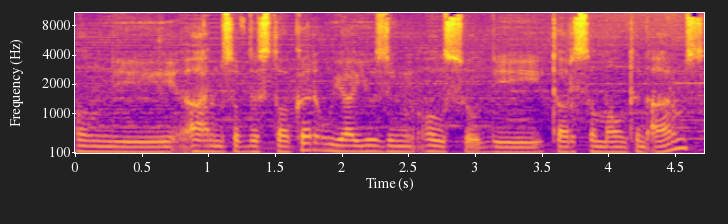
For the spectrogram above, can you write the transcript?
on the arms of the stalker. We are using also the torso mounted arms.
